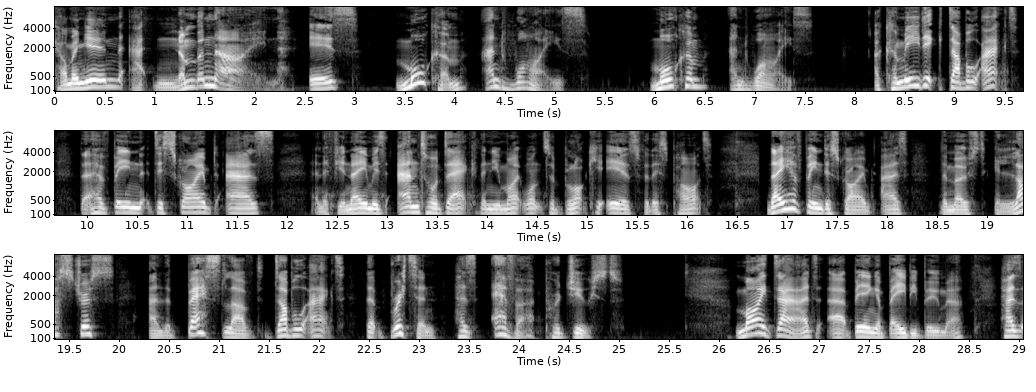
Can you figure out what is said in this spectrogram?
Coming in at number nine is Morecambe and Wise. Morecambe and Wise. A comedic double act that have been described as, and if your name is Ant or Dec, then you might want to block your ears for this part. They have been described as the most illustrious and the best loved double act that Britain has ever produced. My dad, uh, being a baby boomer, has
